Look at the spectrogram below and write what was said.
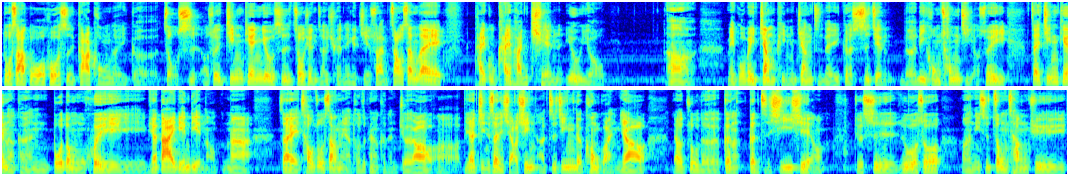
多杀多或是轧空的一个走势哦，所以今天又是周选择权的一个结算。早上在台股开盘前又有呃美国被降平这样子的一个事件的利空冲击哦，所以在今天呢，可能波动会比较大一点点哦。那在操作上面啊，投资朋友可能就要呃比较谨慎小心啊，资金的控管要要做得更更仔细一些哦。就是如果说呃你是重仓去。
